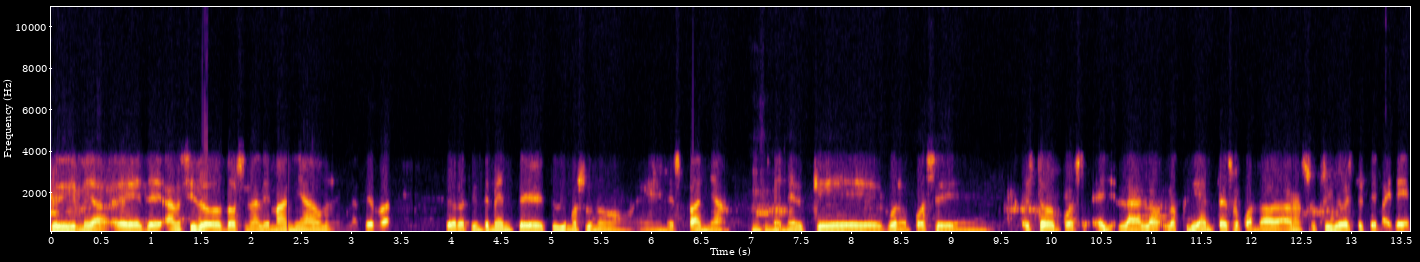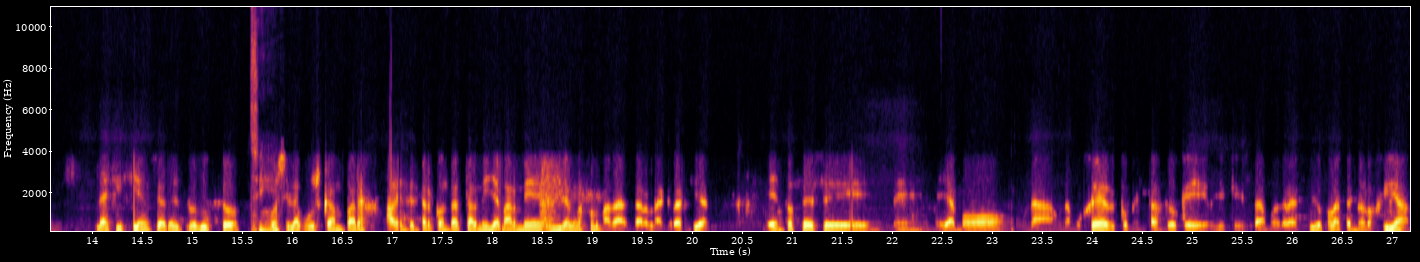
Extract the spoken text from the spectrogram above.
Sí, mira, eh, de- han sido dos en Alemania, uno en Inglaterra, pero recientemente tuvimos uno en España, en el que, bueno, pues eh, esto, pues eh, la- la- los clientes o cuando han sufrido este tema y ven la eficiencia del producto, pues se la buscan para, para intentar contactarme y llamarme y de alguna forma dar, dar las gracias. Entonces eh, me, me llamó una, una mujer comentando que, oye, que está muy agradecido por la tecnología,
